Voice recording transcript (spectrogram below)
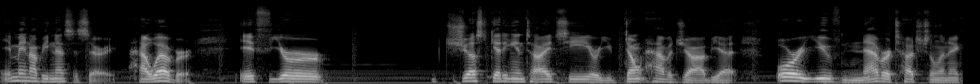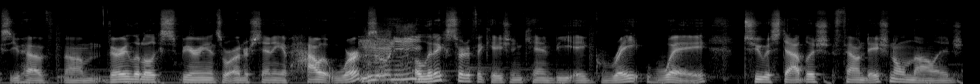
it may not be necessary. However, if you're just getting into IT or you don't have a job yet, or you've never touched Linux, you have um, very little experience or understanding of how it works, a Linux certification can be a great way to establish foundational knowledge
